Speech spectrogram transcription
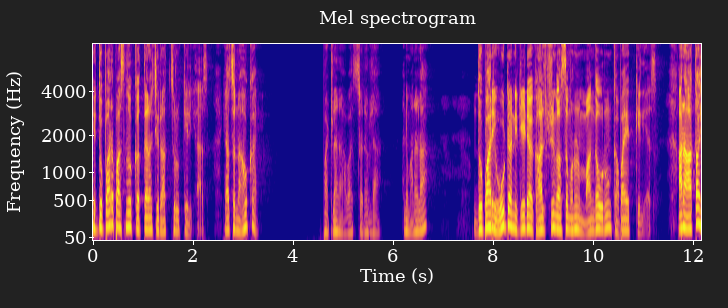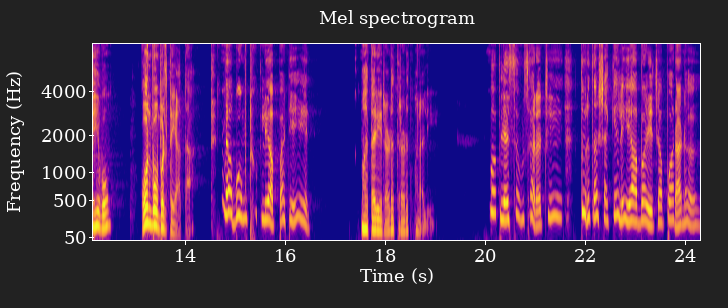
हे दुपारपासनं कत्तराची रात सुरू केली आज. ह्याचं नाव काय? पाटलानं आवाज चढवला आणि म्हणाला दुपारी ऊट आणि रेड्या घालशिंग असं म्हणून मांगावरून कबायत केली आज आणि आता हे बोंब? कोण बोंबलते आता? म्या बोंब ठोकली पाटील म्हातारी रडत रडत म्हणाली आपल्या संसाराची दुर्दशा केली या बळीच्या पोरानं.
